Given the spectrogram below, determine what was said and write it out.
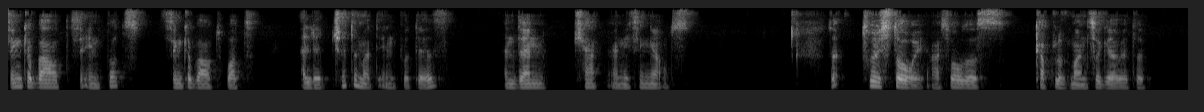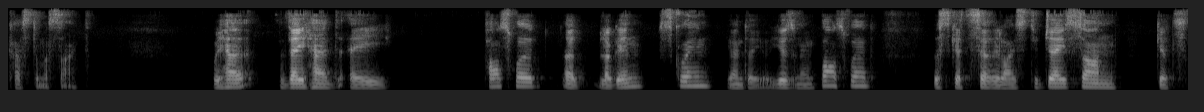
Think about the inputs, think about what a legitimate input is, and then cap anything else. So, true story. I saw this a couple of months ago at a customer site. We had they had a password, a login screen. You enter your username, password. This gets serialized to JSON, gets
